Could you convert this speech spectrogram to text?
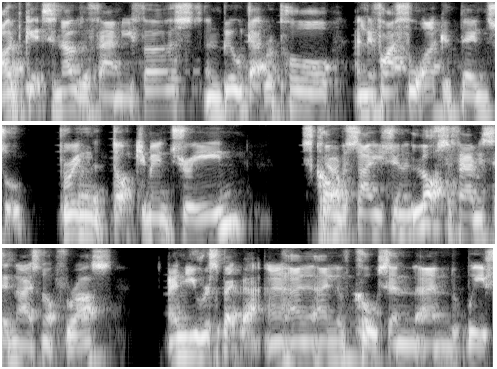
I'd get to know the family first and build that rapport, and if I thought I could then sort of bring the documentary in, this conversation, yep. and lots of families said, "No, it's not for us." and you respect that and, and, and, of course and and we've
